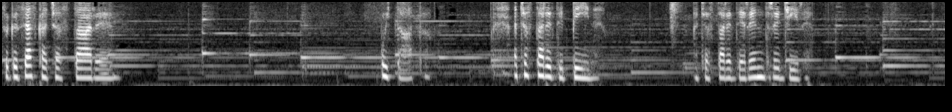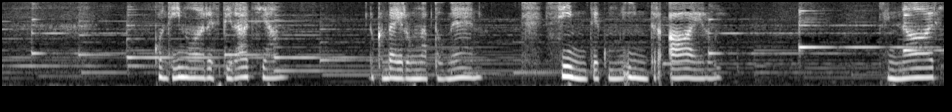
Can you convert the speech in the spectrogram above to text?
să găsească acea stare uitată, această stare de bine, această stare de reîntregire. Continuă respirația, ducând aerul în abdomen, simte cum intră aerul prin nari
